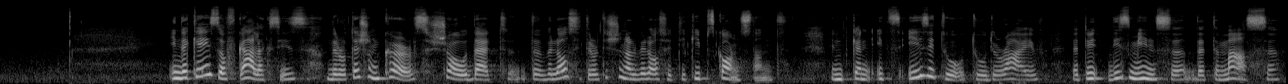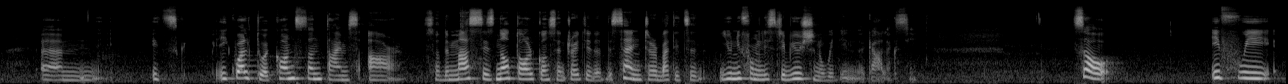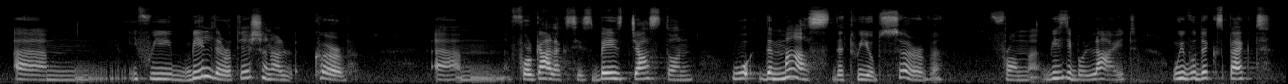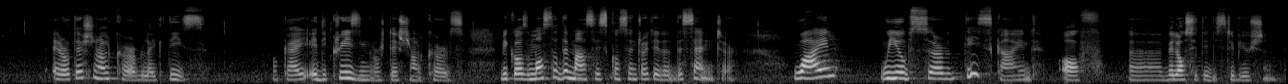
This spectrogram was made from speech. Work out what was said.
In the case of galaxies, the rotation curves show that the velocity, rotational velocity keeps constant. And can, it's easy to, to derive that this means uh, that the mass um, it's equal to a constant times r. So the mass is not all concentrated at the center, but it's a uniform distribution within the galaxy. So if we, um, if we build a rotational curve um, for galaxies based just on the mass that we observe from visible light, we would expect a rotational curve like this, okay, a decreasing rotational curves, because most of the mass is concentrated at the center, while we observe this kind of uh, velocity distribution.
